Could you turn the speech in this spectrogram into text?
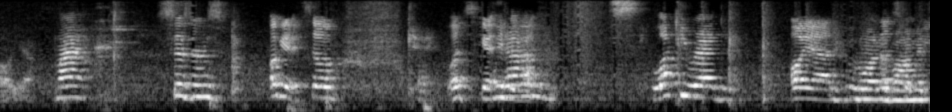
Oh yeah. My scissors. Okay, so Okay. let's get We have that. Lucky Red. Oh yeah, If we want to vomit.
